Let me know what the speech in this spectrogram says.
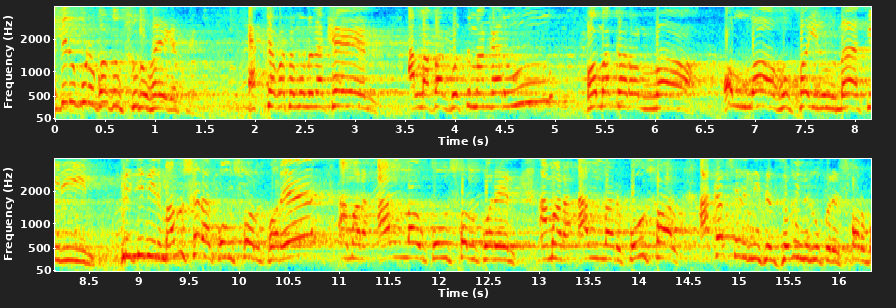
এদের উপরে গজব শুরু হয়ে গেছে। একটা কথা মনে রাখেন, আল্লাহ পাক বলছে, মাকারু ও মাকার আল্লাহ আল্লাহ খৈরুল মাকিরিন। পৃথিবীর মানুষেরা কৌশল করে, আমার আল্লাহ কৌশল করেন, আমার আল্লাহর কৌশল আকাশের নিচে জমিনের উপরে সর্ব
